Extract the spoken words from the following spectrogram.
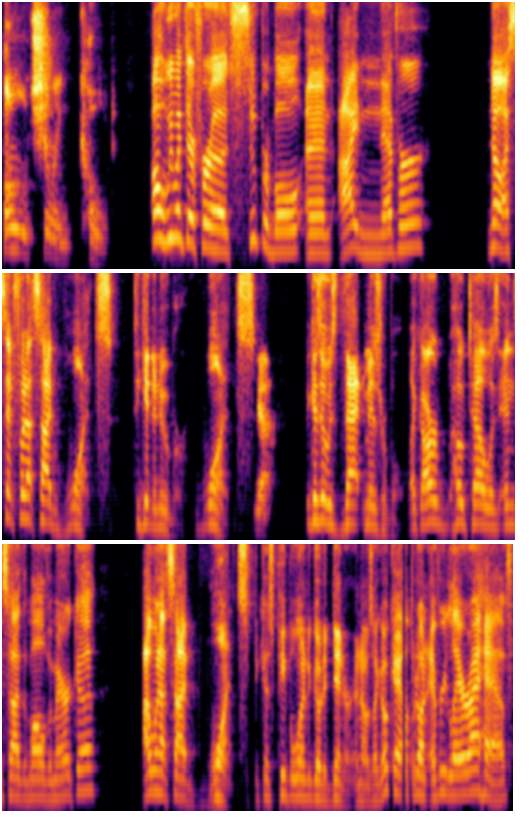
bone chilling cold. Oh, we went there for a Super Bowl and I never, no, I set foot outside once to get an Uber once. Yeah. Because it was that miserable. Like our hotel was inside the Mall of America. I went outside once because people wanted to go to dinner. And I was like, okay, I'll put on every layer I have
